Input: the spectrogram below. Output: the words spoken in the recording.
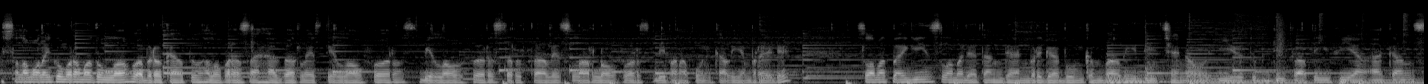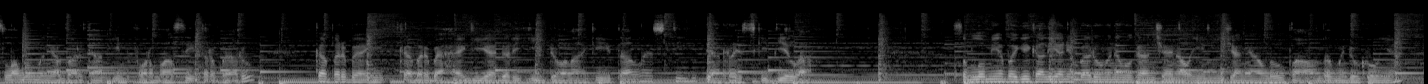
Assalamualaikum warahmatullahi wabarakatuh. Halo para sahabat Lesti Lovers, Belovers, serta Leslar Lovers di mana pun kalian berada. Selamat pagi, selamat datang dan bergabung kembali di channel Youtube Diva TV yang akan selalu mengabarkan informasi terbaru Kabar baik, kabar bahagia dari idola kita Lesti dan Rizky Bila Sebelumnya bagi kalian yang baru menemukan channel ini jangan lupa untuk mendukungnya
